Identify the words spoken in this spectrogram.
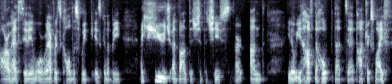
Arrowhead Stadium or whatever it's called this week is going to be a huge advantage to the Chiefs. Or, and you know, you'd have to hope that uh, Patrick's wife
